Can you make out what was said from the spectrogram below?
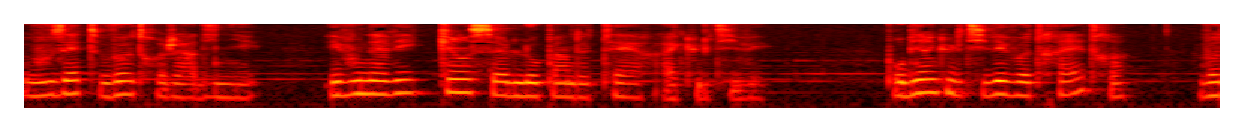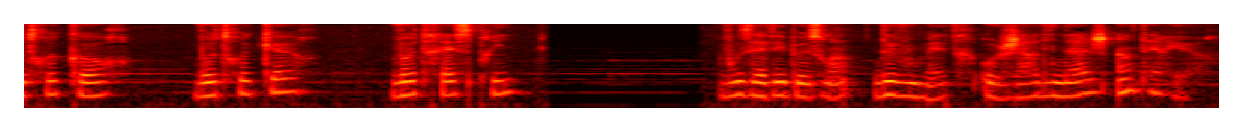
Vous êtes votre jardinier et vous n'avez qu'un seul lopin de terre à cultiver pour bien cultiver votre être, votre corps, votre cœur, votre esprit, vous avez besoin de vous mettre au jardinage intérieur.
